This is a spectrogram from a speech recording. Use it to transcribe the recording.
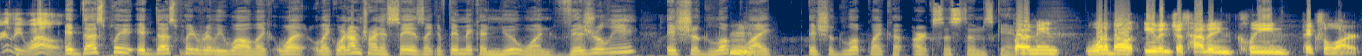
really well. it does play it does play really well like what like what i'm trying to say is like if they make a new one visually it should look Hmm. like it should look like an arc systems game But I mean, what about even just having clean pixel art?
